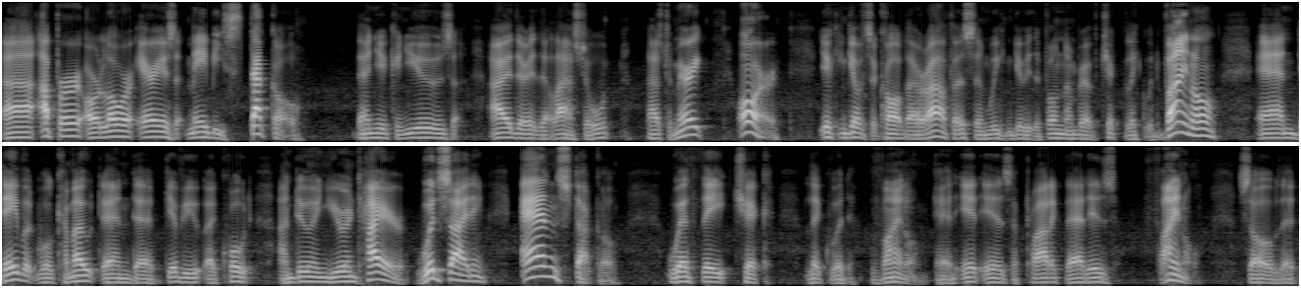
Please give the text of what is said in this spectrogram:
uh, upper or lower areas that may be stucco, then you can use either the last elastomeric or you can give us a call to our office and we can give you the phone number of Chick Liquid Vinyl. And David will come out and uh, give you a quote on doing your entire wood siding and stucco with the Chick Liquid Vinyl. And it is a product that is final. So that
